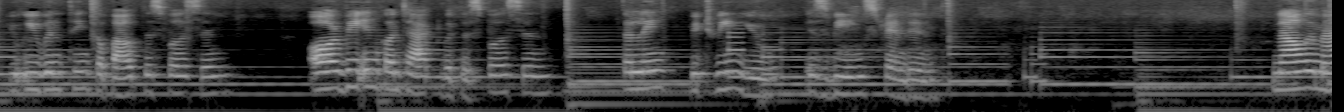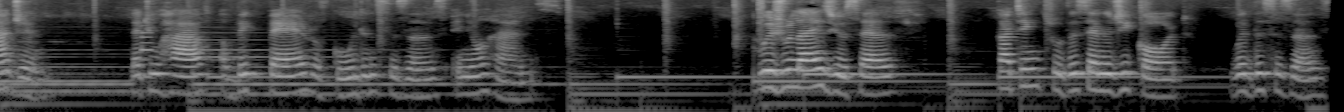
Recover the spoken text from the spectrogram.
you even think about this person or be in contact with this person, the link between you is being strengthened. Now imagine that you have a big pair of golden scissors in your hands. Visualize yourself cutting through this energy cord with the scissors.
